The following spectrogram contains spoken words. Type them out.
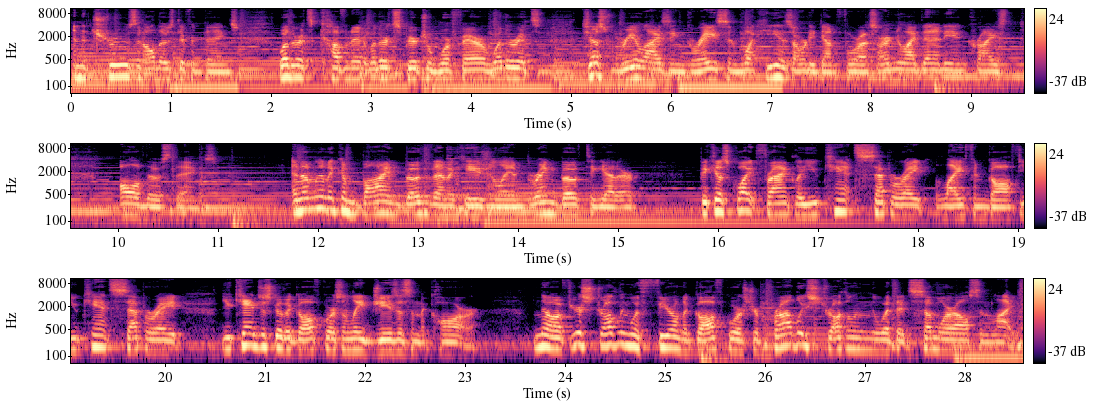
and the truths and all those different things. Whether it's covenant, whether it's spiritual warfare, whether it's just realizing grace and what He has already done for us, our new identity in Christ, all of those things. And I'm going to combine both of them occasionally and bring both together because, quite frankly, you can't separate life and golf. You can't separate you can't just go to the golf course and leave Jesus in the car. No, if you're struggling with fear on the golf course, you're probably struggling with it somewhere else in life.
